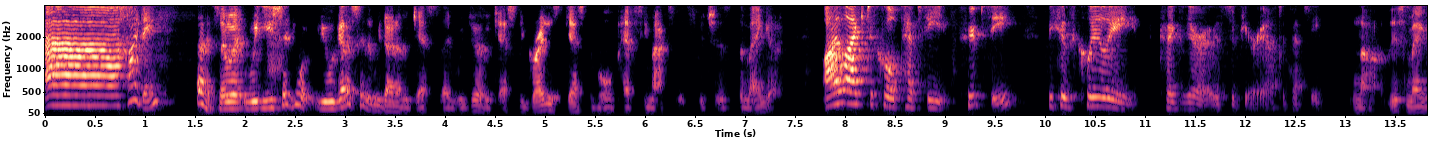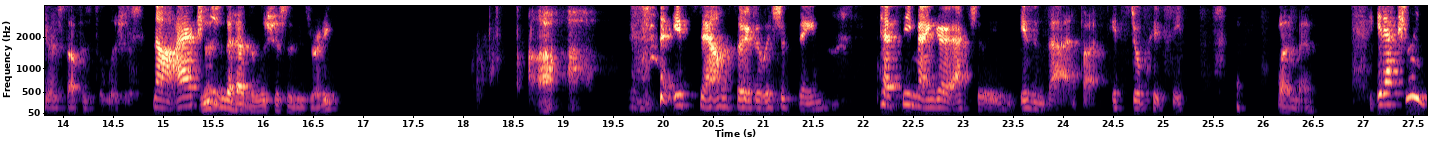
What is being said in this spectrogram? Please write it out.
Uh, hi, Dean. Oh, so we, you said you were going to say that we don't have a guest today. We do have a guest, the greatest guest of all Pepsi Maxes, which is the mango. I like to call Pepsi Poopsie because clearly Coke Zero is superior to Pepsi. No, this mango stuff is delicious. No, I actually Listen to how delicious it is. Ready? Ah, it sounds so delicious, Dean. Pepsi mango actually is- isn't bad, but it's still poopsy. no man. It actually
